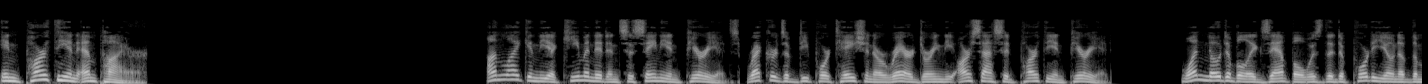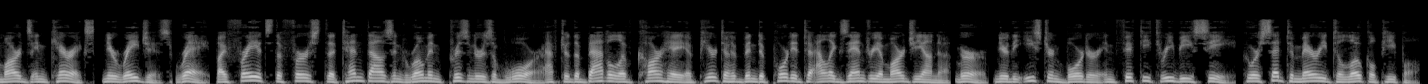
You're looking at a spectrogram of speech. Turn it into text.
In Parthian Empire Unlike in the Achaemenid and Sasanian periods, records of deportation are rare during the Arsacid Parthian period. One notable example was the deportation of the Mards in Charax, near Rages by Phraates I. The 10,000 Roman prisoners of war after the Battle of Carrhae appear to have been deported to Alexandria Margiana near the eastern border in 53 BC, who are said to married to local people.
